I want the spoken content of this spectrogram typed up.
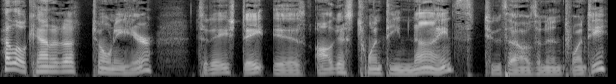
Hello, Canada, Tony here. Today's date is August 29th, 2020.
